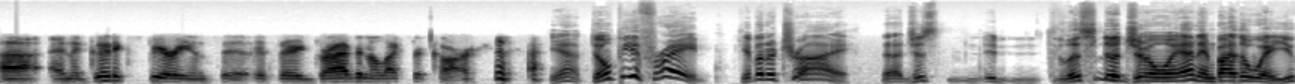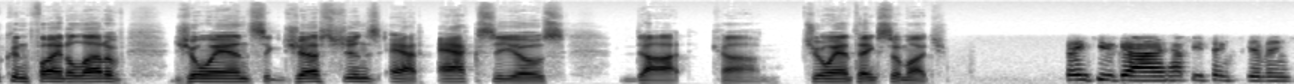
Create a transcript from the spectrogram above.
uh, and a good experience if they drive an electric car. Yeah, don't be afraid. Give it a try. Uh, just uh, listen to Joann. And by the way, you can find a lot of Joann's suggestions at axios dot com. Joann, thanks so much. Thank you, Guy. Happy Thanksgiving.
